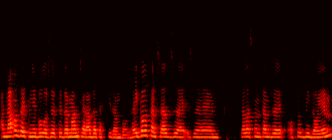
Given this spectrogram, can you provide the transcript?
A naozaj to nebolo, že teda mám ťa rada, tak ti dám bod. Hej, bolo tam čas, že, že dala som tam, že osobný dojem,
